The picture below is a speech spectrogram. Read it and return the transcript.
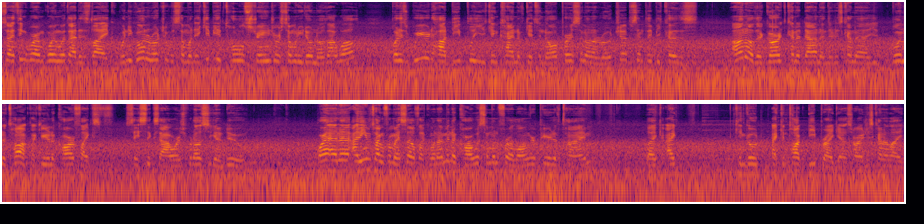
so I think where I'm going with that is like when you go on a road trip with someone, it could be a total stranger or someone you don't know that well. But it's weird how deeply you can kind of get to know a person on a road trip simply because I don't know their guard's kind of down and they're just kind of willing to talk. Like you're in a car for like say six hours. What else are you gonna do? Or and I, I'm even talking for myself. Like when I'm in a car with someone for a longer period of time, like I can go, I can talk deeper, I guess, or I just kind of like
